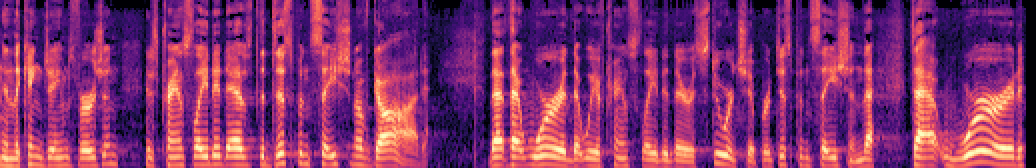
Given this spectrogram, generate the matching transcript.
In the King James Version, is translated as the dispensation of God. That, that word that we have translated there is stewardship or dispensation. That, that word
